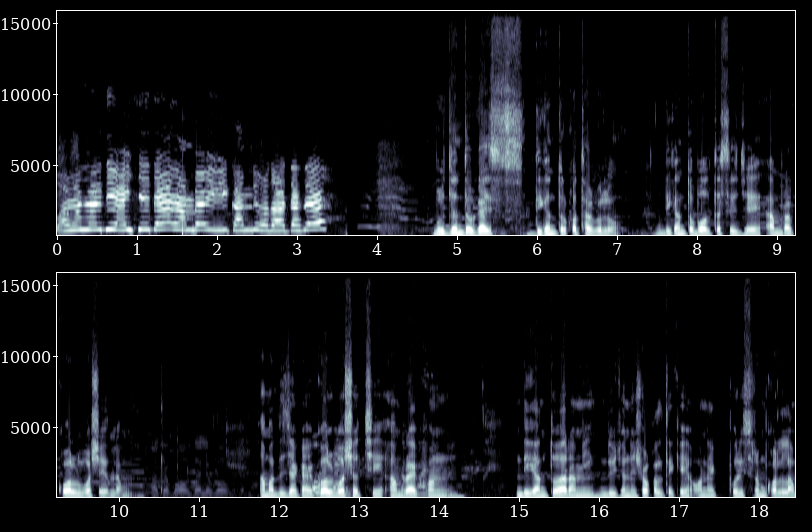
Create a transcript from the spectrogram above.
কর্মচারী দি আইছে দেন আমরা এই কাম দিয়ে বুঝলেন তো গাইস দিগান্তর কথাগুলো। দিগান্ত বলতেছে যে আমরা কল বসাইলাম। আমাদের জায়গায় কল বসাচ্ছি আমরা এখন দিগান্ত আর আমি দুজনে সকাল থেকে অনেক পরিশ্রম করলাম।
